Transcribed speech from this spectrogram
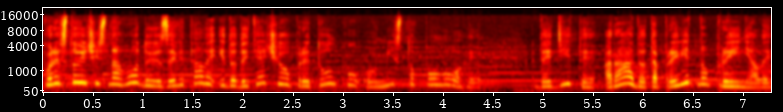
Користуючись нагодою, завітали і до дитячого притулку в місто Пологи, де діти радо та привітно прийняли,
